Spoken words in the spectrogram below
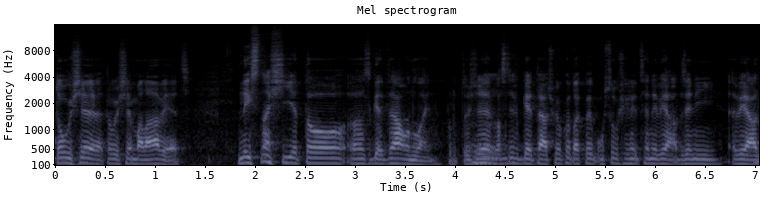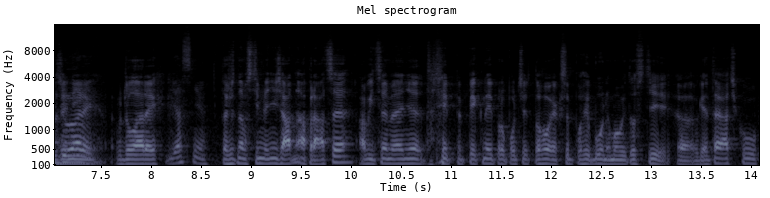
to, už je, to už je malá věc. Nejsnažší je to eh, z GTA Online, protože mm. vlastně v GTA jako takovém už jsou všechny ceny vyjádřený, vyjádřený v, dolarech. v dolarech. Jasně. Takže tam s tím není žádná práce a víceméně tady pěkný propočet toho, jak se pohybují nemovitosti eh, v GTAčku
